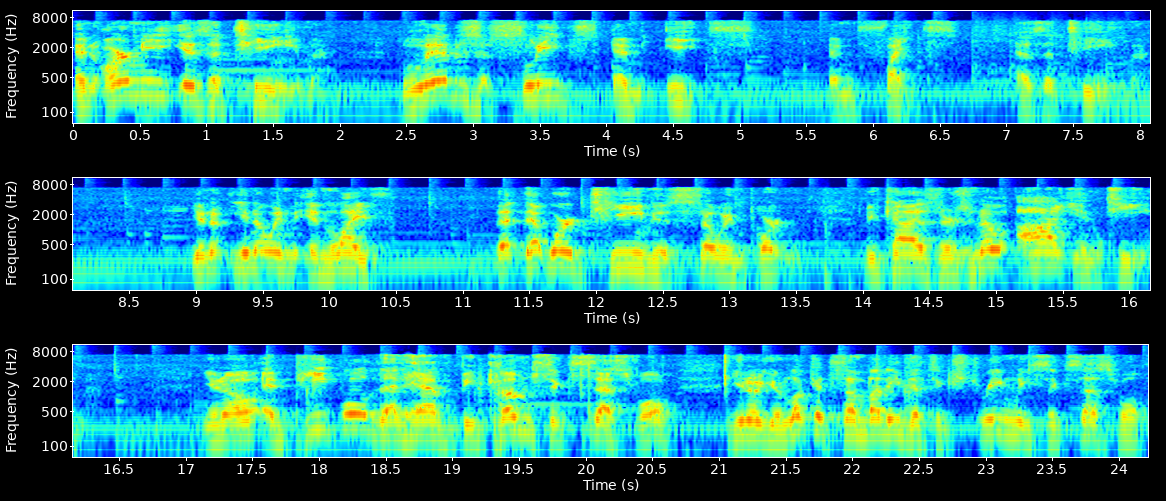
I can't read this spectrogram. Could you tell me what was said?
An army is a team, lives, sleeps, and eats, and fights as a team. You know, you know, in, in life, that, that word team is so important because there's no I in team. You know, and people that have become successful, you know, you look at somebody that's extremely successful,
